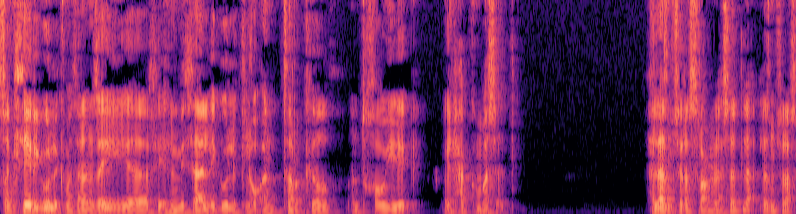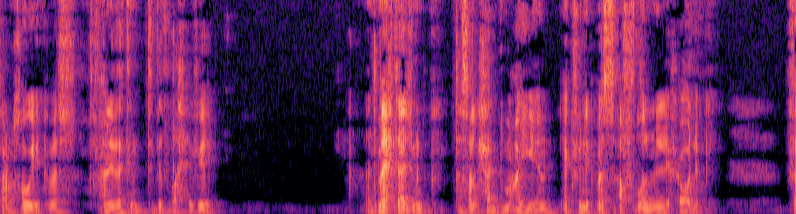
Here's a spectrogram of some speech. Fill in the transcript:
أصلا كثير يقول لك مثلا زي آه، فيه المثال اللي يقول لك لو أنت تركض أنت خويك ويلحقكم أسد. هل لازم تصير أسرع من الأسد؟ لا لازم تصير أسرع من خويك بس. طبعا إذا كنت تبي تضحي فيه. أنت ما يحتاج إنك تصل لحد معين يكفي إنك بس أفضل من اللي حولك. ف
